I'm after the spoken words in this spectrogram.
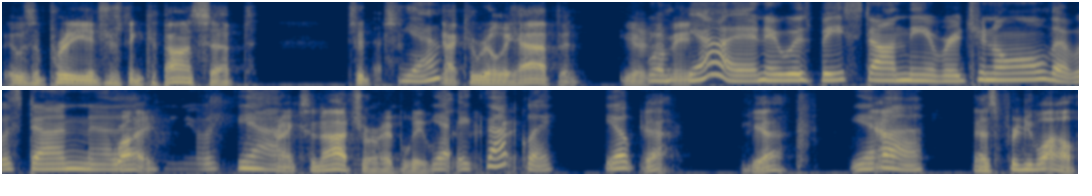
it was a pretty interesting concept to, to- Yeah. that could really happen. You know Well, what I mean? yeah, and it was based on the original that was done. Uh, Right. know, yeah, Frank Sinatra, I believe. yeah, was exactly. Yep. Yeah, yeah, Yeah. that's pretty wild.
